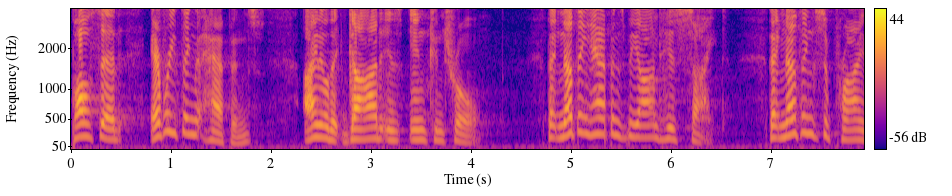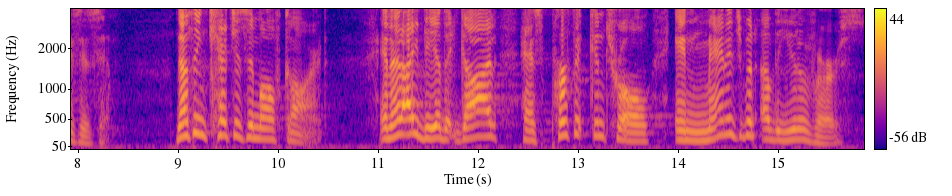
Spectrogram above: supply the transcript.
Paul said, Everything that happens, I know that God is in control, that nothing happens beyond his sight, that nothing surprises him, nothing catches him off guard. And that idea that God has perfect control and management of the universe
